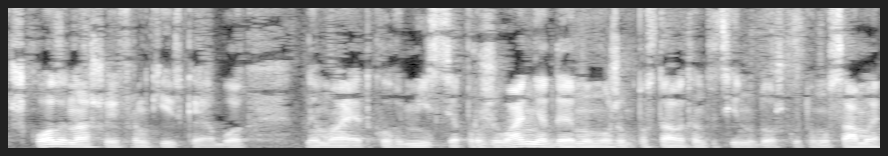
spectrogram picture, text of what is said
школи нашої франківської або немає такого місця проживання, де ми можемо поставити анотаційну дошку. Тому саме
